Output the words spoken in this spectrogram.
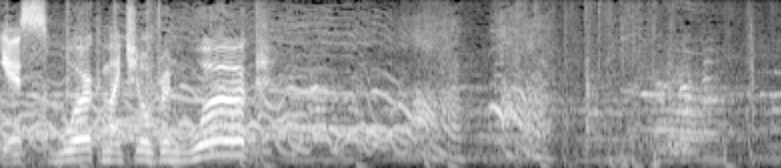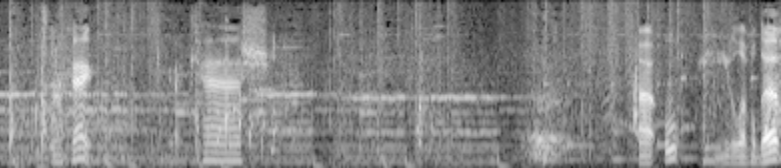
Yes, work, my children, work! Okay. Give me that cash. Uh, ooh, he leveled up.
